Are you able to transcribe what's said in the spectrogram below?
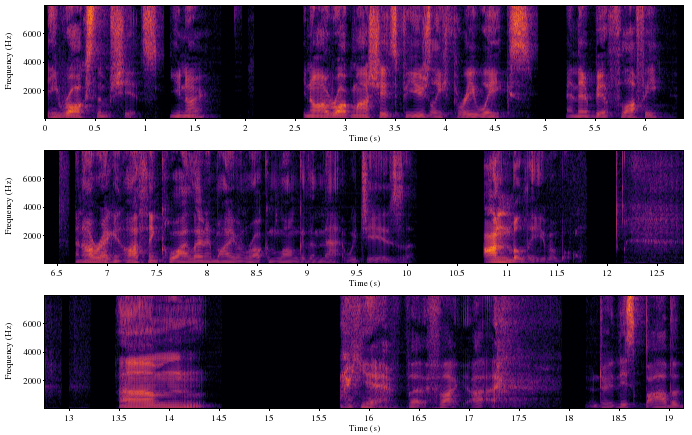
he rocks them shits, you know? You know, I rock my shits for usually three weeks and they're a bit fluffy. And I reckon I think Kawhi Leonard might even rock them longer than that, which is unbelievable. Um yeah, but fuck I, dude, this barber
